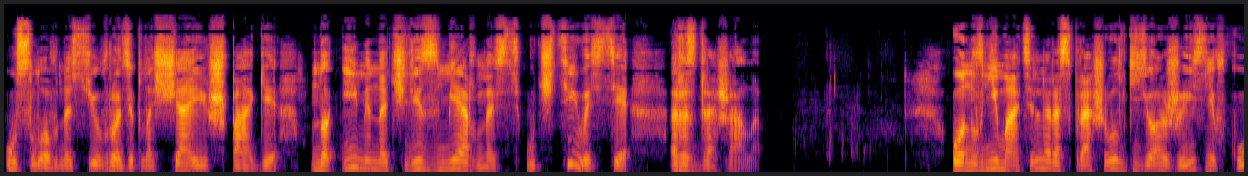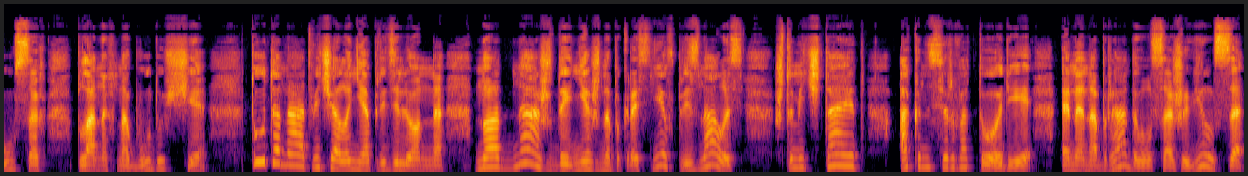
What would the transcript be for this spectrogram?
условностью, вроде плаща и шпаги, но именно чрезмерность учтивости раздражала. Он внимательно расспрашивал ее о жизни, вкусах, планах на будущее. Тут она отвечала неопределенно, но однажды, нежно покраснев, призналась, что мечтает о консерватории. Энн обрадовался, оживился,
